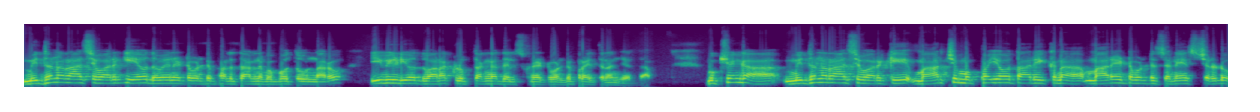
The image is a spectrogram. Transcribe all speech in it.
మిథున రాశి వారికి ఏ విధమైనటువంటి ఫలితాలను ఇవ్వబోతూ ఉన్నారో ఈ వీడియో ద్వారా క్లుప్తంగా తెలుసుకునేటువంటి ప్రయత్నం చేద్దాం. ముఖ్యంగా మిథున రాశి వారికి మార్చి ముప్పయో తారీఖున మారేటువంటి శనేశ్వరుడు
